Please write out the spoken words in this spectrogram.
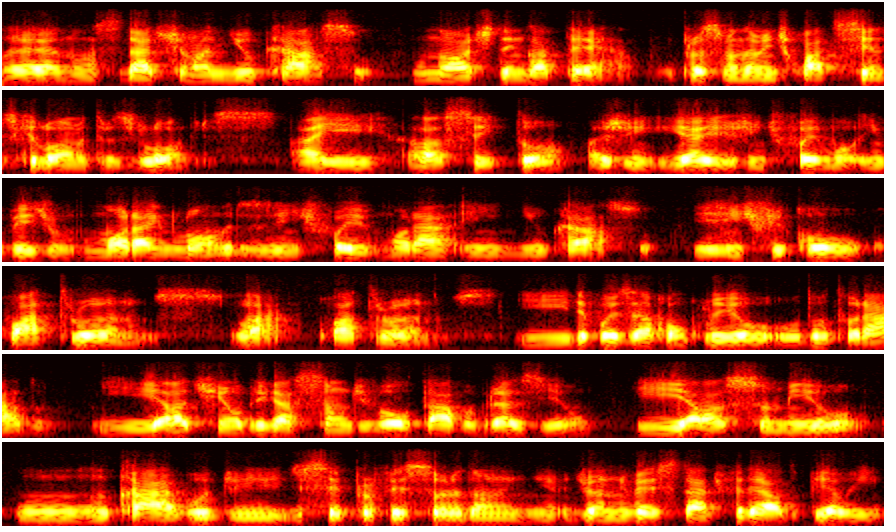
é, numa cidade chamada Newcastle, no norte da Inglaterra aproximadamente 400 quilômetros de Londres. Aí ela aceitou, gente, e aí a gente foi, em vez de morar em Londres, a gente foi morar em Newcastle. E a gente ficou quatro anos lá, quatro anos. E depois ela concluiu o doutorado e ela tinha a obrigação de voltar para o Brasil. E ela assumiu um, um cargo de, de ser professora da, de uma Universidade Federal do Piauí.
